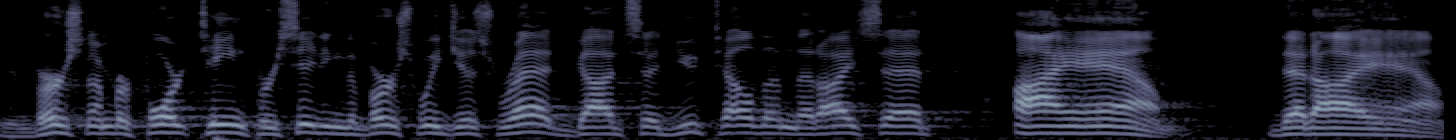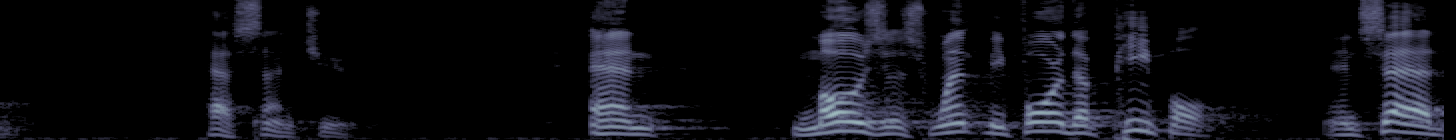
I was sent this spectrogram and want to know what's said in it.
In verse number 14, preceding the verse we just read, God said, You tell them that I said, I am that I am, has sent you. And Moses went before the people and said,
